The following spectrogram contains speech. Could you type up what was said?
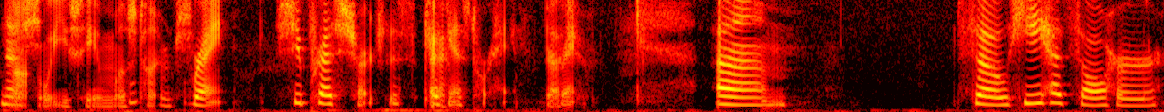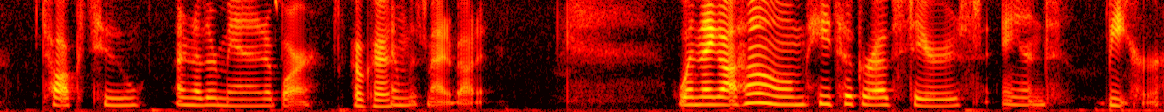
No, not she, what you see most times. right. She pressed charges 'Kay. against Jorge. Gotcha. Right. Um, so he had saw her talk to another man at a bar Okay. and was mad about it. When they got home, he took her upstairs and beat her.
